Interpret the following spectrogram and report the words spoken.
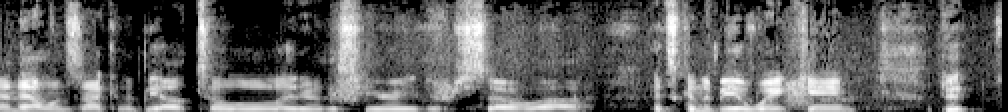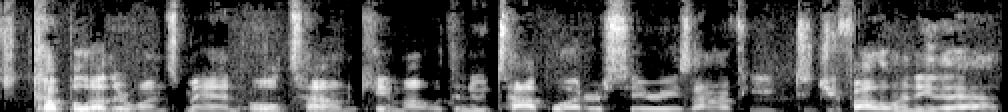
and that one's not going to be out till a little later this year either. So uh, it's going to be a wait game. Dude, a couple other ones, man. Old Town came out with a new Topwater series. I don't know if you did you follow any of that.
